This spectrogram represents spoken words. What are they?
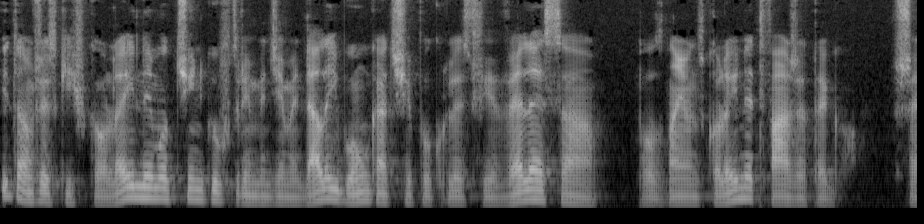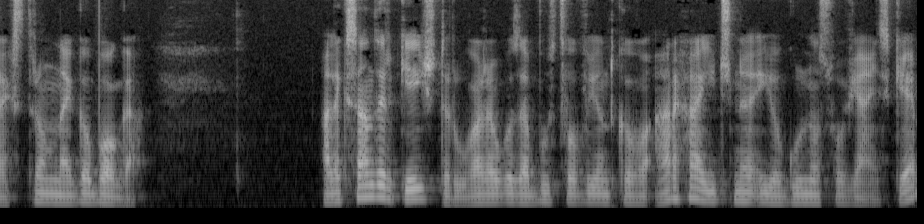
Witam wszystkich w kolejnym odcinku, w którym będziemy dalej błąkać się po królestwie Welesa, poznając kolejne twarze tego wszechstronnego Boga. Aleksander Geisztor uważał go za bóstwo wyjątkowo archaiczne i ogólnosłowiańskie,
